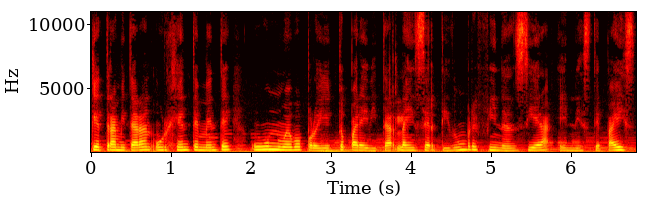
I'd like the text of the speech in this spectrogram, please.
que tramitaran urgentemente un nuevo proyecto para evitar la incertidumbre financiera en este país.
